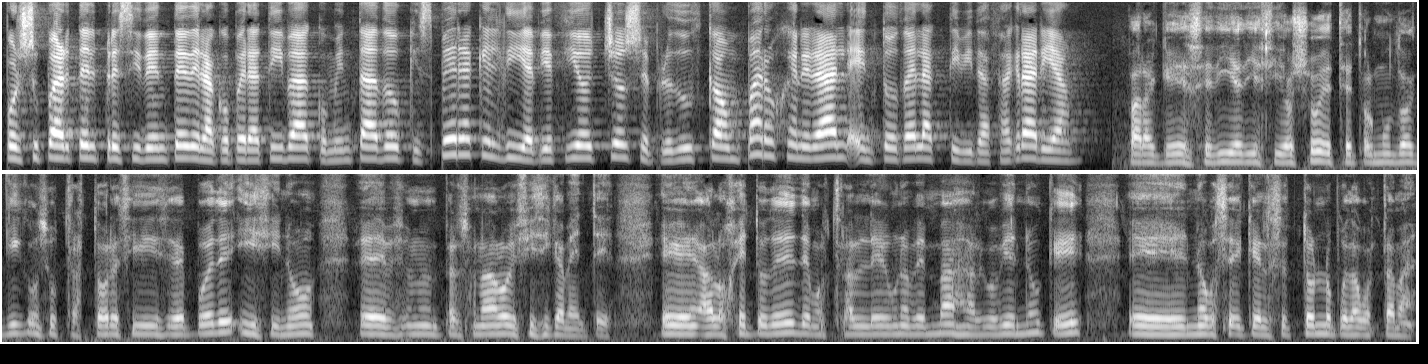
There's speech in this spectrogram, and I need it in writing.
Por su parte, el presidente de la cooperativa ha comentado que espera que el día 18 se produzca un paro general en toda la actividad agraria. Para que ese día 18 esté todo el mundo aquí con sus tractores si se puede y si no eh, personal o físicamente. Eh, al objeto de demostrarle una vez más al gobierno que eh, no que el sector no puede aguantar más.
